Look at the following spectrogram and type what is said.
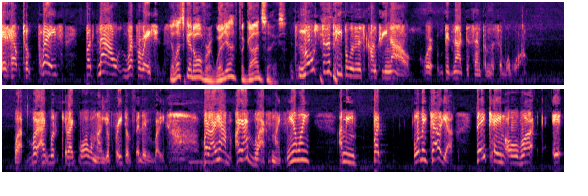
It helped, took place, but now reparations. Yeah, let's get over it, will you? For God's sakes. Most of the people in this country now were did not descend from the Civil War. What? But I what can I call them now? You're afraid to offend everybody. But I have I have blacks in my family. I mean, but let me tell you, they came over. It,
